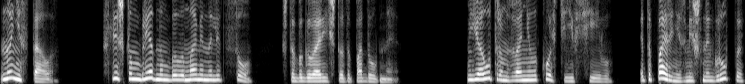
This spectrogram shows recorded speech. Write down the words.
но не стала. Слишком бледным было мамино лицо, чтобы говорить что-то подобное. Я утром звонила Косте Евсееву. Это парень из Мишиной группы,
